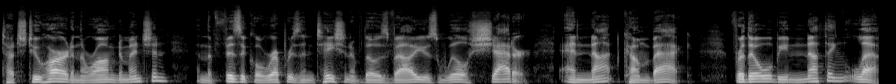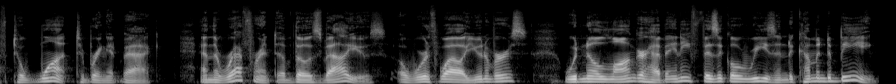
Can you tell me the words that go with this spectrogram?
Touch too hard in the wrong dimension, and the physical representation of those values will shatter and not come back, for there will be nothing left to want to bring it back. And the referent of those values, a worthwhile universe, would no longer have any physical reason to come into being.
